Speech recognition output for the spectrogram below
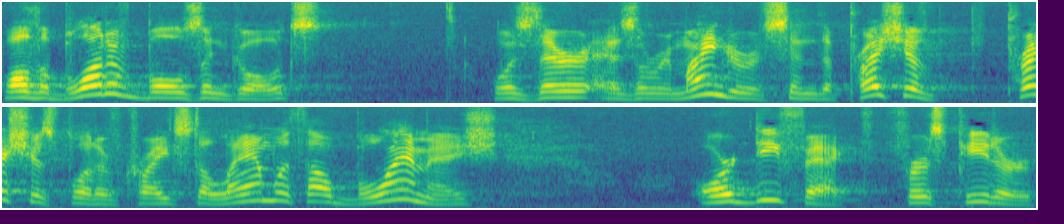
While the blood of bulls and goats was there as a reminder of sin, the precious, precious blood of Christ, the lamb without blemish or defect, 1 Peter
